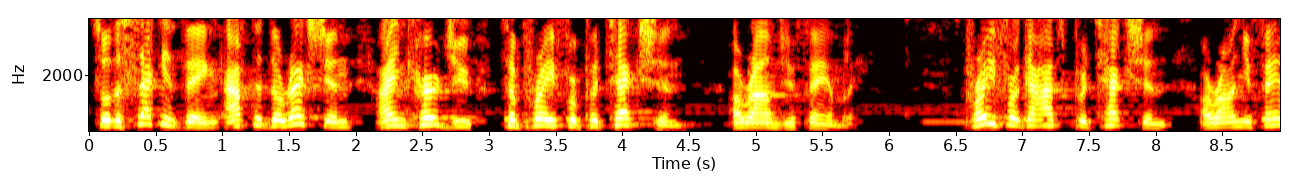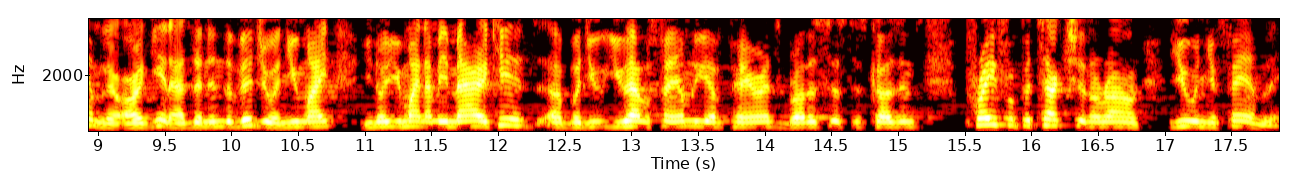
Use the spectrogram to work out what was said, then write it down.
So the second thing, after direction, I encourage you to pray for protection around your family. Pray for God's protection around your family. Or again as an individual and you might you know you might not be married kids uh, but you you have a family you have parents brothers sisters cousins. Pray for protection around you and your family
